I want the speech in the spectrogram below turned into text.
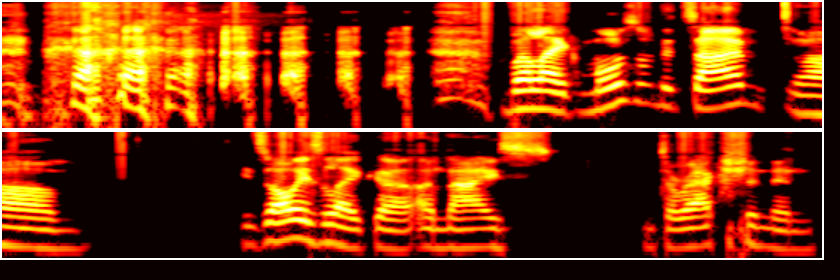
but like most of the time, um, it's always like a, a nice interaction and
